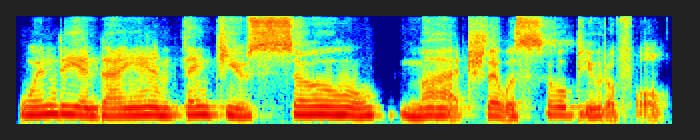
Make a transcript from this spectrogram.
Wendy and Diane, thank you so much. That was so beautiful.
